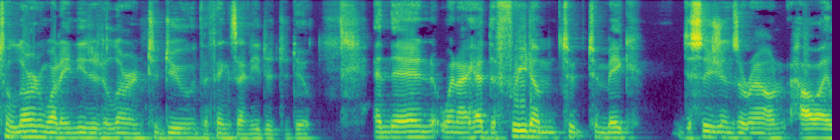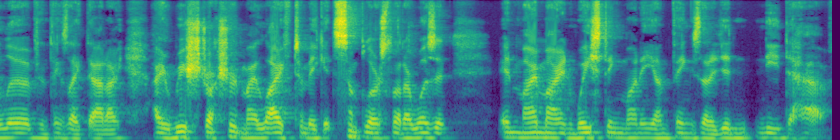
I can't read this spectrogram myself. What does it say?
to learn what I needed to learn to do the things I needed to do. And then when I had the freedom to, to make decisions around how I lived and things like that, I, I restructured my life to make it simpler so that I wasn't, in my mind, wasting money on things that I didn't need to have,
